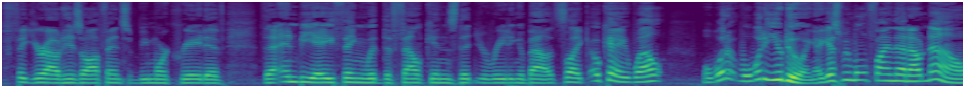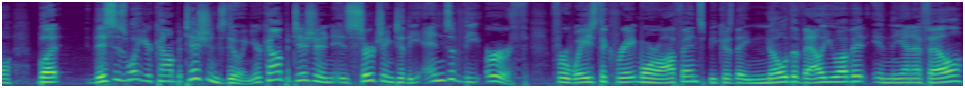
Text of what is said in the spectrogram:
figure out his offense and be more creative. The NBA thing with the Falcons that you're reading about, it's like, okay, well, Well, what well what are you doing? I guess we won't find that out now, but this is what your competition's doing. Your competition is searching to the ends of the earth for ways to create more offense because they know the value of it in the NFL.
